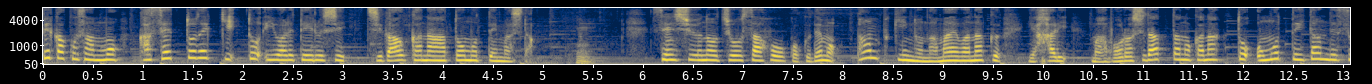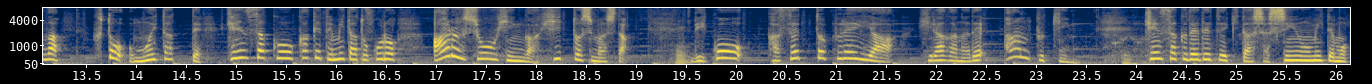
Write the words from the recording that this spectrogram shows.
ペカ子さんもカセットデッキと言われているし違うかなと思っていました。うん。先週の調査報告でもパンプキンの名前はなくやはり幻だったのかなと思っていたんですがふと思い立って検索をかけてみたところある商品がヒットしました。うん。リコーカセットプレイヤーひらがなでパンプキン検索で出てきた写真を見ても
